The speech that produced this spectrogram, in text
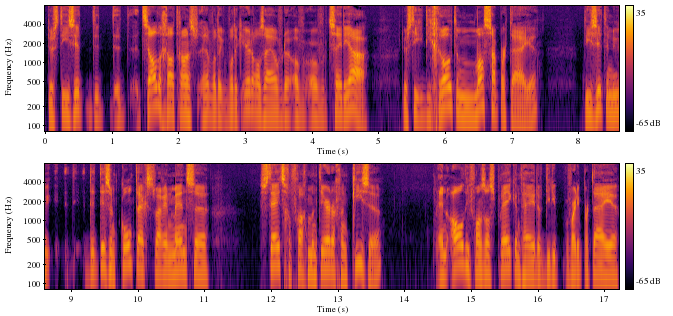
Dus die zit, dit, dit- hetzelfde geldt trouwens, hè, wat, ik, wat ik eerder al zei over, de, over, over het CDA. Dus die, die grote massapartijen, die zitten nu. Dit is een context waarin mensen steeds gefragmenteerder gaan kiezen. En al die vanzelfsprekendheden die die, waar die partijen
